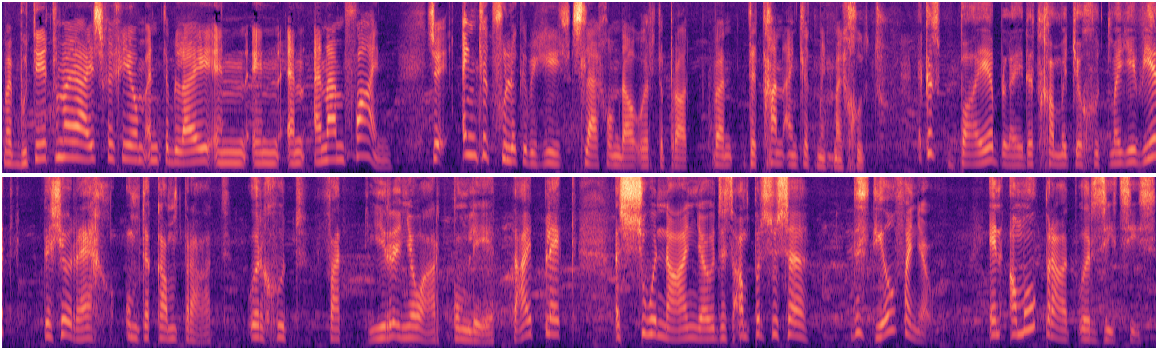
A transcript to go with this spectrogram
My boetie het vir my 'n huis gegee om in te bly en en en and I'm fine. So eintlik voel ek 'n bietjie sleg om daaroor te praat want dit gaan eintlik met my goed. Ek is baie bly dit gaan met jou goed, maar jy weet, dis jou reg om te kan praat oor goed wat hier in jou hart kom lê. Daai plek is so na aan jou, dis amper soos 'n dis deel van jou. En almal praat oor Zitsies.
